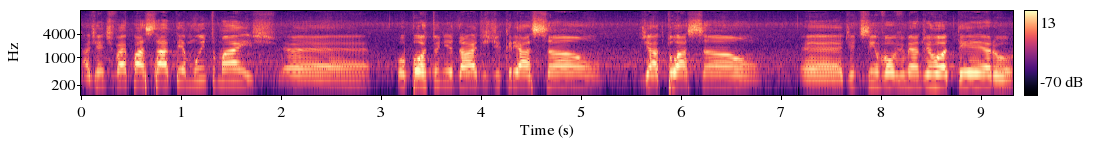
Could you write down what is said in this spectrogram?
a gente vai passar a ter muito mais é, oportunidades de criação, de atuação, é, de desenvolvimento de roteiro.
